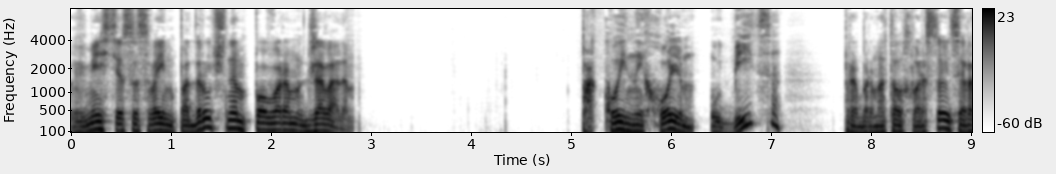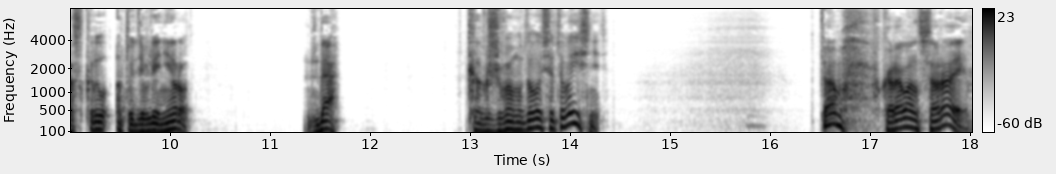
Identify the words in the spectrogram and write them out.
вместе со своим подручным поваром Джавадом. Покойный Хольм убийца? пробормотал Хворостовец и раскрыл от удивления рот. Да. Как же вам удалось это выяснить? Там, в караван-сарае,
